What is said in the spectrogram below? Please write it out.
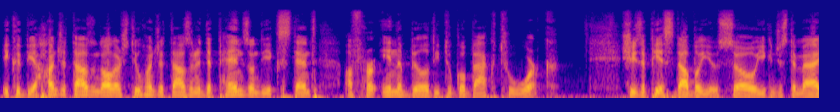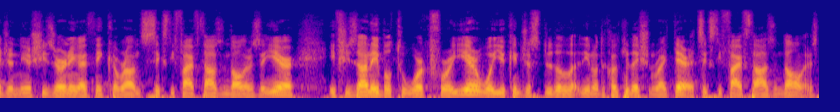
It could be $100,000, 200,000. It depends on the extent of her inability to go back to work. She's a PSW, so you can just imagine, you know, she's earning, I think, around $65,000 a year. If she's unable to work for a year, well, you can just do the, you know, the calculation right there at $65,000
